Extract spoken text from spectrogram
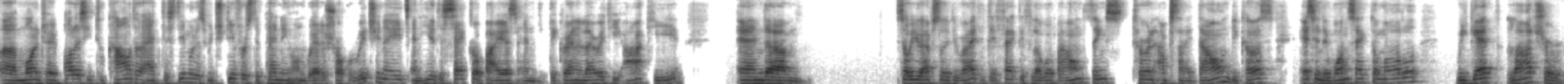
uh, monetary policy to counteract the stimulus, which differs depending on where the shock originates. And here the sector bias and the granularity are key. And um, so you're absolutely right. At the effective lower bound, things turn upside down because as in the one sector model, we get larger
